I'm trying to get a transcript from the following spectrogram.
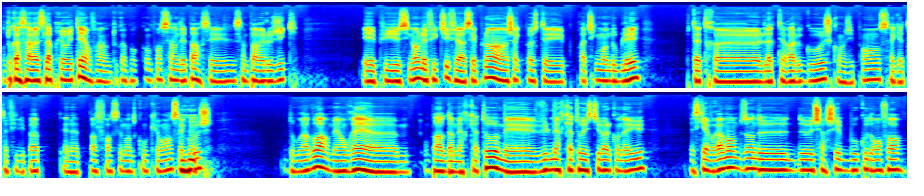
En tout cas, ça reste la priorité. Enfin, en tout cas, pour compenser un départ, c'est, ça me paraît logique. Et puis, sinon, l'effectif est assez plein. hein. Chaque poste est pratiquement doublé. Peut-être euh, latéral gauche quand j'y pense. Agatha Philippa, elle n'a pas forcément de concurrence à Mhm. gauche. Donc à voir. Mais en vrai, euh, on parle d'un mercato, mais vu le mercato estival qu'on a eu, est-ce qu'il y a vraiment besoin de, de chercher beaucoup de renforts?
